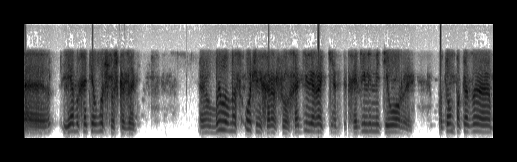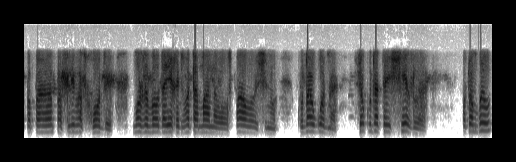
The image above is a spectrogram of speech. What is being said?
Э, я бы хотел вот что сказать. Э, было у нас очень хорошо. Ходили ракеты, ходили метеоры – Потом показа, пошли восходы. Можно было доехать в Атаманово, в Павловщину, куда угодно. Все куда-то исчезло. Потом был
